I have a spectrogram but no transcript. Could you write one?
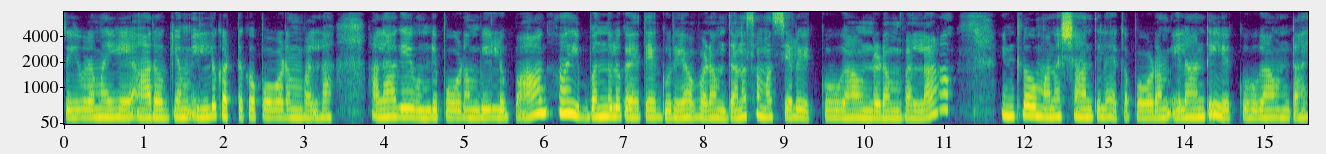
తీవ్రమయ్యే ఆరోగ్యం ఇల్లు కట్టుకోపోవడం వల్ల అలాగే ఉండిపోవడం వీళ్ళు బాగా ఇబ్బందులకైతే గురి అవ్వడం ధన సమస్యలు ఎక్కువగా ఉండడం వల్ల ఇంట్లో మనశ్శాంతి లేకపోవడం ఇలాంటివి ఎక్కువగా ఉంటాయి.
